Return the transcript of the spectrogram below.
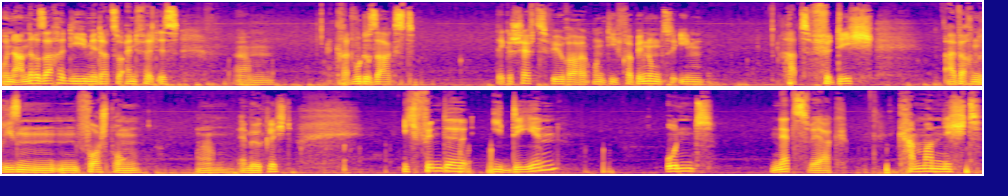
Und eine andere Sache, die mir dazu einfällt, ist, ähm, gerade wo du sagst, der Geschäftsführer und die Verbindung zu ihm hat für dich einfach einen riesen Vorsprung ähm, ermöglicht. Ich finde, Ideen und Netzwerk kann man nicht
